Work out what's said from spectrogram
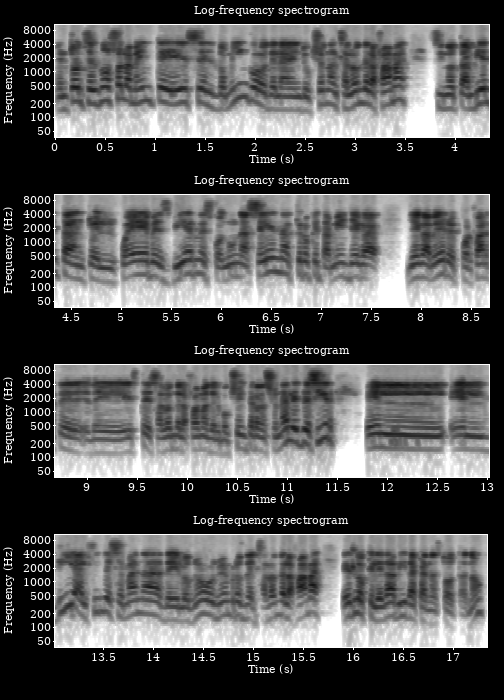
Entonces, no solamente es el domingo de la inducción al Salón de la Fama, sino también tanto el jueves, viernes con una cena, creo que también llega, llega a ver por parte de este Salón de la Fama del Boxeo Internacional. Es decir, el, el día, el fin de semana de los nuevos miembros del Salón de la Fama es lo que le da vida a Canastota, ¿no?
